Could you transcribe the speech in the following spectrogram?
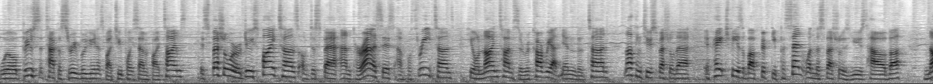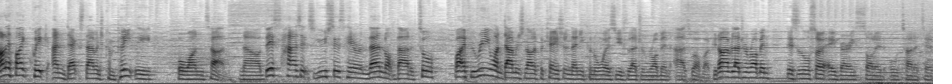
will boost attack of cerebral units by 2.75 times. His special will reduce 5 turns of despair and paralysis, and for 3 turns, heal 9 times the recovery at the end of the turn. Nothing too special there. If HP is above 50% when the special is used, however, nullify quick and dex damage completely for one turn. Now, this has its uses here and there, not bad at all. But if you really want damage nullification, then you can always use Legend Robin as well. But if you don't have Legend Robin, this is also a very solid alternative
